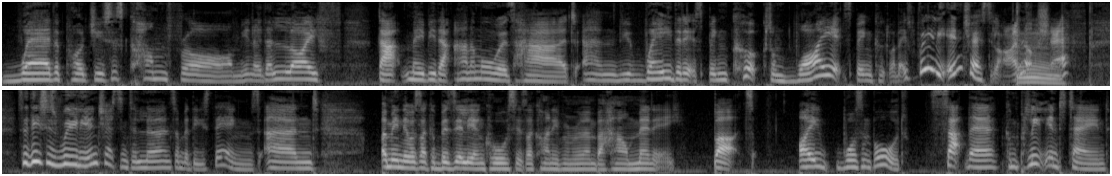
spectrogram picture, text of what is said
where the produce has come from. You know the life that maybe that animal has had and the way that it's been cooked and why it's been cooked like that. It's really interesting. Like, I'm not a mm. chef. So this is really interesting to learn some of these things. And I mean, there was like a bazillion courses. I can't even remember how many. But I wasn't bored. Sat there completely entertained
